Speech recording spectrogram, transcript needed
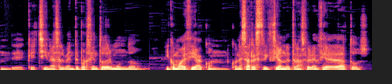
de que China es el 20% del mundo y como decía, con, esa restricción de transferencia de datos,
